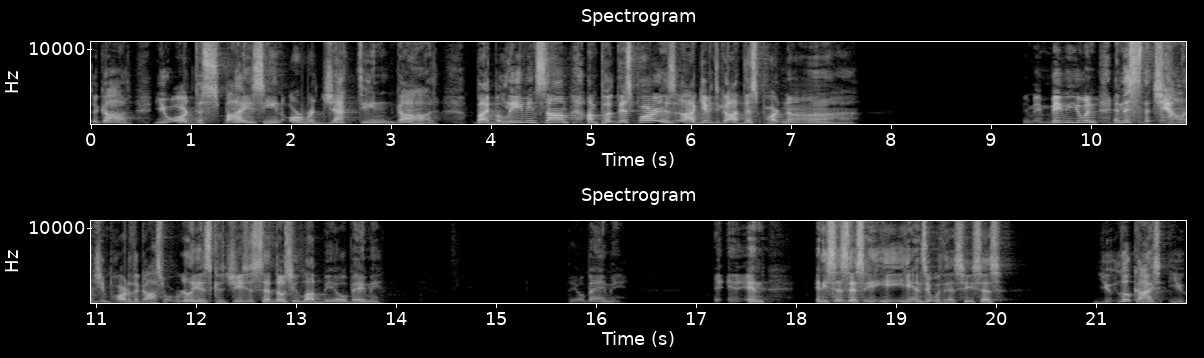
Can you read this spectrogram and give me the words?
to God. You are despising or rejecting God by believing some. I'm put this part is I give it to God. This part, no, no, no, no. Maybe you and and this is the challenging part of the gospel. It really is because Jesus said, "Those who love me obey me." They obey me, and and, and he says this. He, he ends it with this. He says, you look, guys, you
